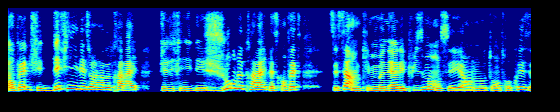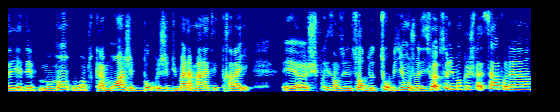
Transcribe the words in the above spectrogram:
en fait, j'ai défini des horaires de travail, j'ai défini des jours de travail, parce qu'en fait, c'est ça hein, qui me menait à l'épuisement. C'est en auto-entreprise, il y a des moments où, en tout cas, moi, j'ai, j'ai du mal à m'arrêter de travailler. Et euh, je suis prise dans une sorte de tourbillon où je me dis, il faut absolument que je fasse ça, faut nanana.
